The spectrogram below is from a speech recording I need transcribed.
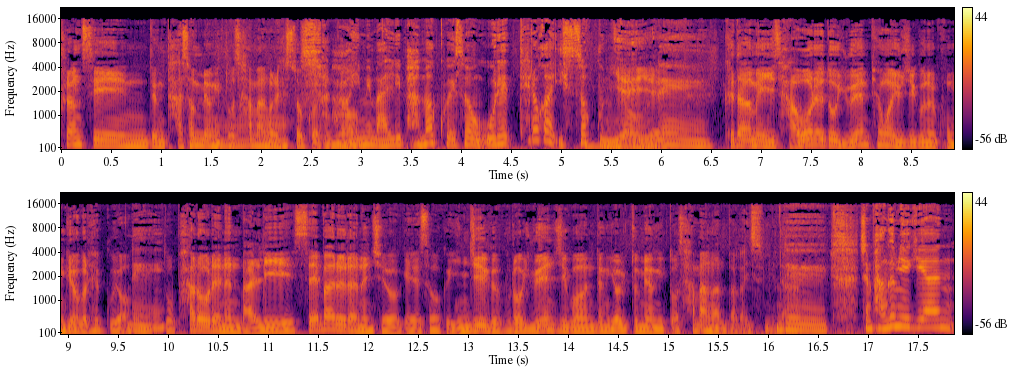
프랑스인 등 다섯 명이 또 사망을 했었거든요. 아, 이미 말리 바마코에서 올해 테러가 있었군요. 예, 예. 네. 그 다음에 이 4월에도 유엔 평화 유지군을 공격을 했고요. 네. 또 8월에는 말리 세바르라는 지역에서 그 인질극으로 유엔 직원 등 12명이 또 사망한 바가 있습니다. 네. 지금 방금 얘기한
